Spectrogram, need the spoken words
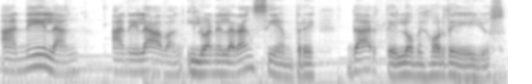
anhelan, anhelaban y lo anhelarán siempre, darte lo mejor de ellos.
